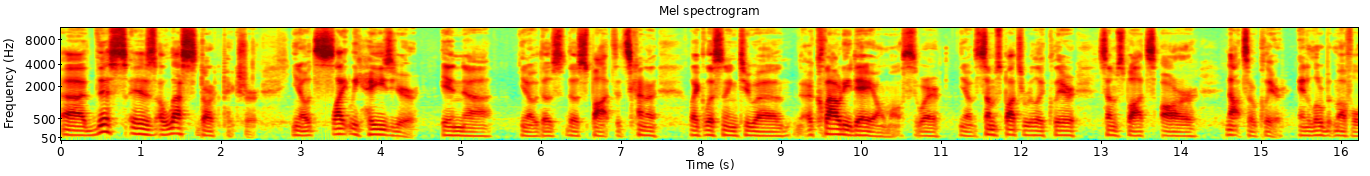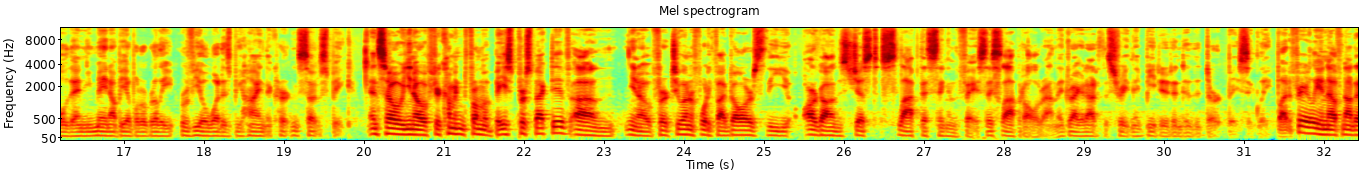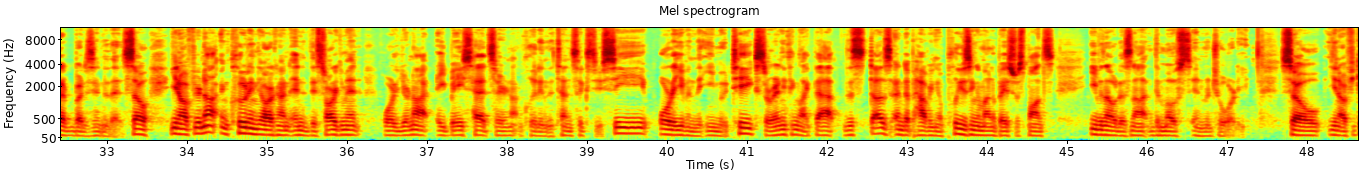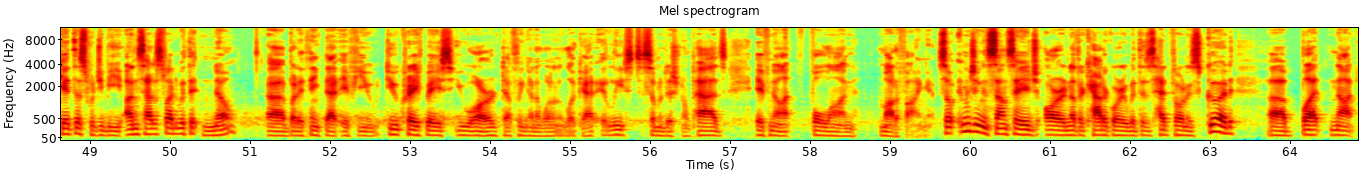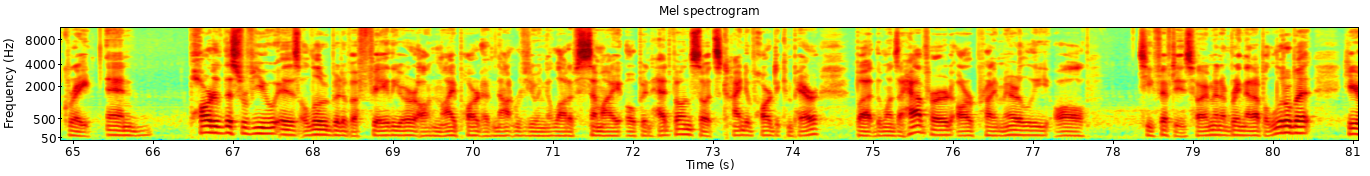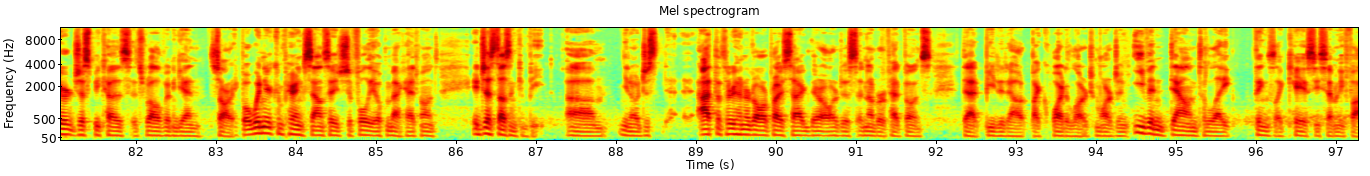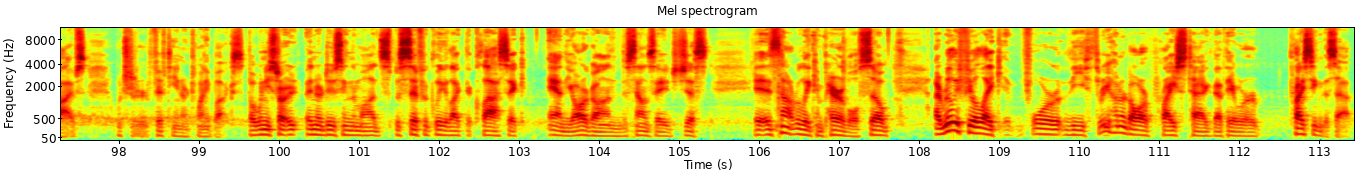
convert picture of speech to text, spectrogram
Uh, this is a less dark picture. You know, it's slightly hazier in uh, you know those those spots. It's kind of like listening to a, a cloudy day almost, where you know some spots are really clear, some spots are not so clear and a little bit muffled, and you may not be able to really reveal what is behind the curtain, so to speak. And so, you know, if you're coming from a bass perspective, um, you know, for $245, the Argons just slap this thing in the face. They slap it all around. They drag it out of the street and they beat it into the dirt, basically. But fairly enough, not everybody's into this. So, you know, if you're not including the Argon into this argument, or you're not a bass head, so you're not including the 1060C or even the EMU or anything like that, this does end up having a pleasing amount of bass response even though it is not the most in majority. So, you know, if you get this, would you be unsatisfied with it? No. Uh, but I think that if you do crave bass, you are definitely going to want to look at at least some additional pads, if not full on modifying it. So imaging and soundstage are another category with this headphone is good, uh, but not great. And part of this review is a little bit of a failure on my part of not reviewing a lot of semi-open headphones, so it's kind of hard to compare but the ones I have heard are primarily all T50s. So I'm going to bring that up a little bit here just because it's relevant again. Sorry. But when you're comparing Soundstage to fully open back headphones, it just doesn't compete. Um, you know, just at the $300 price tag, there are just a number of headphones that beat it out by quite a large margin, even down to like things like KSC 75s, which are 15 or 20 bucks. But when you start introducing the mods, specifically like the classic and the Argon, the soundstage, just it's not really comparable. So I really feel like for the $300 price tag that they were pricing this at,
